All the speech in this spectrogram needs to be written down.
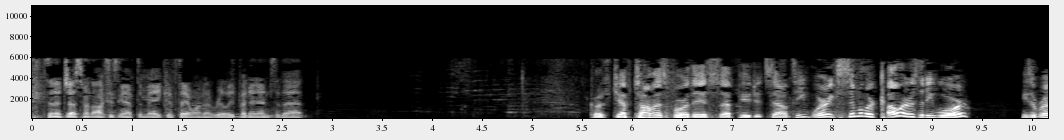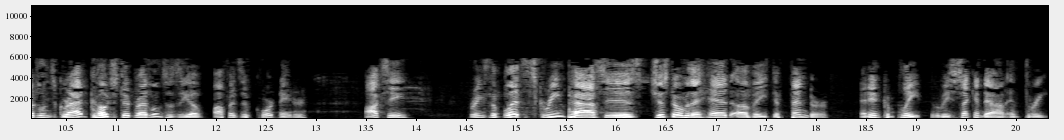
It's an adjustment Oxy's going to have to make if they want to really put an end to that. Coach Jeff Thomas for this uh, Puget Sound team, wearing similar colors that he wore. He's a Redlands grad, coached at Redlands, was the offensive coordinator. Oxy brings the blitz. Screen pass is just over the head of a defender and incomplete. It'll be second down and three.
